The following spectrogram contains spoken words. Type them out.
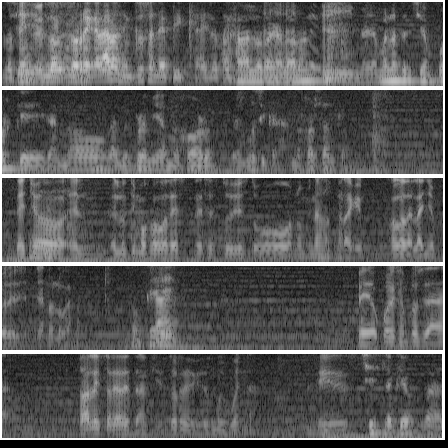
Lo, Sí, tengo- lo, regalaron incluso en Epic. Ahí lo tengo. Ajá, lo regalaron y me llamó la atención porque ganó, ganó el premio a mejor de música, mejor soundtrack. De hecho, Entonces- el, el último juego de, es- de ese estudio estuvo nominado para Game- Juego del Año, pero ya no lo ganó. Ok. Pero, por ejemplo, o sea, toda la historia de Transistor de- es muy buena. Es, jugar.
